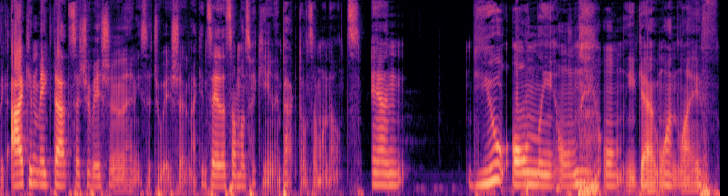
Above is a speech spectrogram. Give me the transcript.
Like I can make that situation in any situation. I can say that someone's making an impact on someone else. And you only, only, only get one life.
